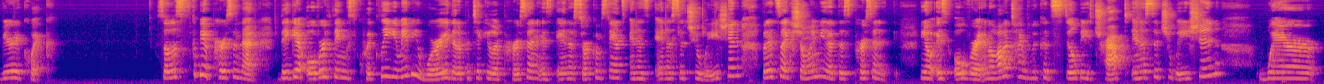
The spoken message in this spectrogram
very quick. So this could be a person that they get over things quickly. You may be worried that a particular person is in a circumstance and is in a situation, but it's like showing me that this person, you know, is over it. And a lot of times we could still be trapped in a situation where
